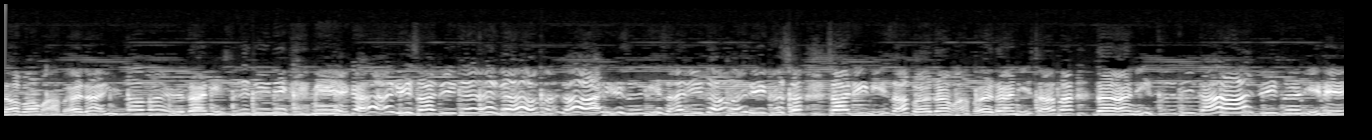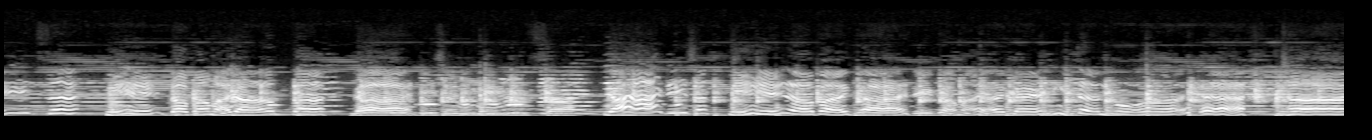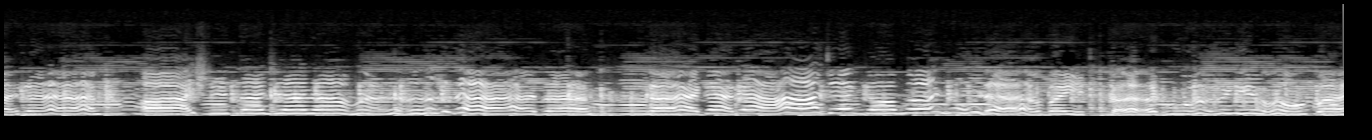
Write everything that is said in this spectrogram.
达巴的你，达尼，的巴的尼萨尼尼，尼加你萨尼加，玛的里萨里的你加萨。的尼尼达巴达玛巴达尼的巴的尼萨尼加，你的雷斯。诶达巴的达巴，加尼萨尼萨，加尼萨尼 a g a 尼加玛加尼达洛卡扎拉。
